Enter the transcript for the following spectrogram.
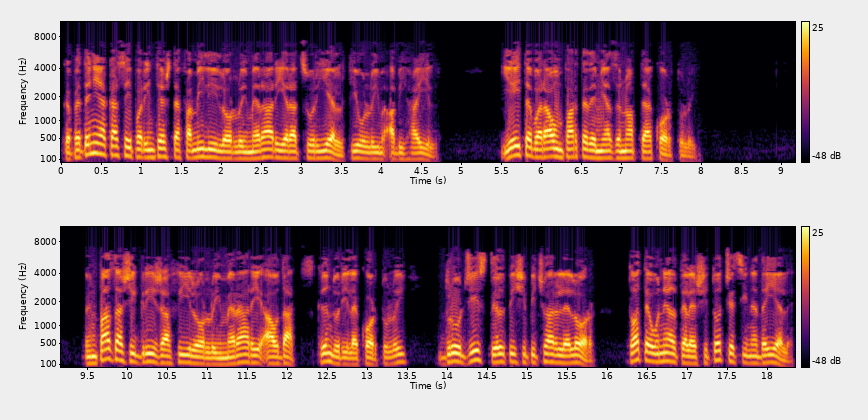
Căpetenia casei părintește a familiilor lui Merari era Țuriel, fiul lui Abihail. Ei tăbărau în parte de miază noaptea cortului. În paza și grija fiilor lui Merari au dat scândurile cortului, drugii, stâlpii și picioarele lor, toate uneltele și tot ce ține de ele.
